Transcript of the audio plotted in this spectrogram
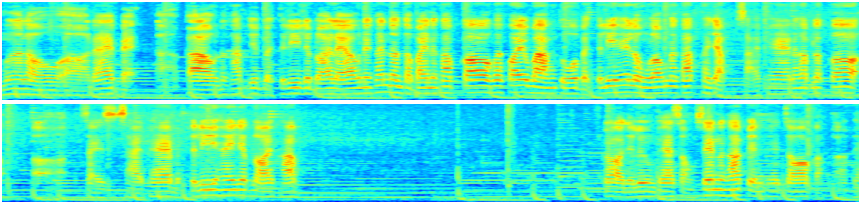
เมื่อเราได้แปะกาวนะครับยึดแบตเตอรี่เรียบร้อยแล้ว ในขั้นตอนต่อไปนะครับก็ค่อยๆ วางตัวแบตเตอรี่ให้ลงล็อกนะครับ ขยับสายแพรนะครับ แล้วก็ใส่สายแพรแบตเตอรี่ให้เรียบร้อยครับ ก็อย่าลืมแพรสองเส้นนะครับ เป็นแพรจอกับแพร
